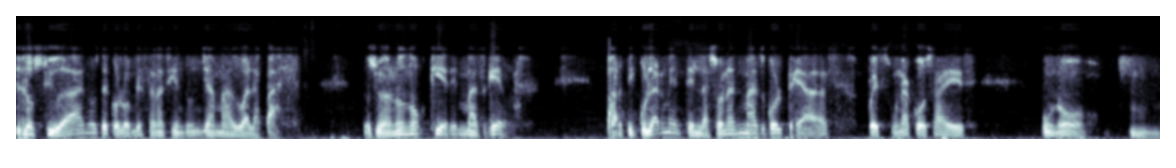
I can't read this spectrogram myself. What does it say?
los ciudadanos de Colombia están haciendo un llamado a la paz. Los ciudadanos no quieren más guerra. Particularmente en las zonas más golpeadas, pues una cosa es uno mm,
